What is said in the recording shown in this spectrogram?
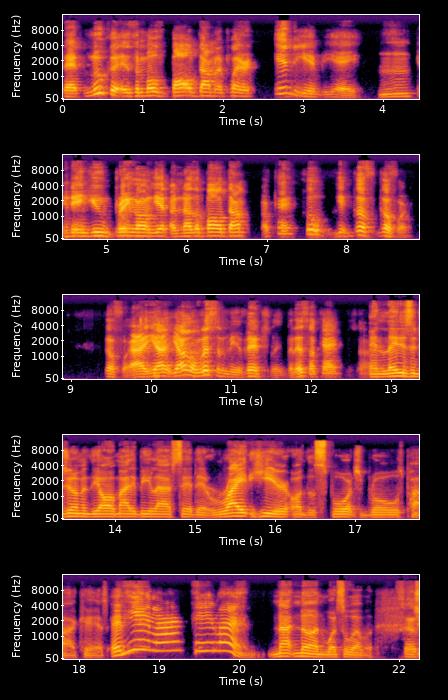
that Luka is the most ball dominant player in the NBA, Mhm. and then you bring on yet another ball dom. Okay, cool, Get, go go for it, go for it. I, y'all, y'all gonna listen to me eventually, but it's okay. And ladies and gentlemen, the Almighty B Live said that right here on the Sports Bros podcast. And he ain't lying. He ain't lying. Not none whatsoever. since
